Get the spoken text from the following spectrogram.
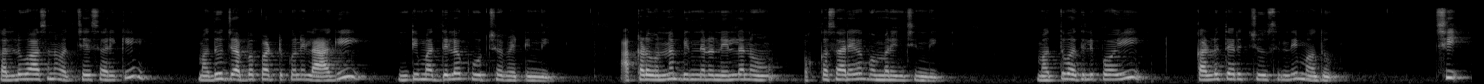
కళ్ళు వాసన వచ్చేసరికి మధు జబ్బ పట్టుకొని లాగి ఇంటి మధ్యలో కూర్చోబెట్టింది. అక్కడ ఉన్న బిందెడు నీళ్ళను ఒక్కసారిగా గుమ్మరించింది. మత్తు వదిలిపోయి కళ్ళు తెరిచి చూసింది మధు. చి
